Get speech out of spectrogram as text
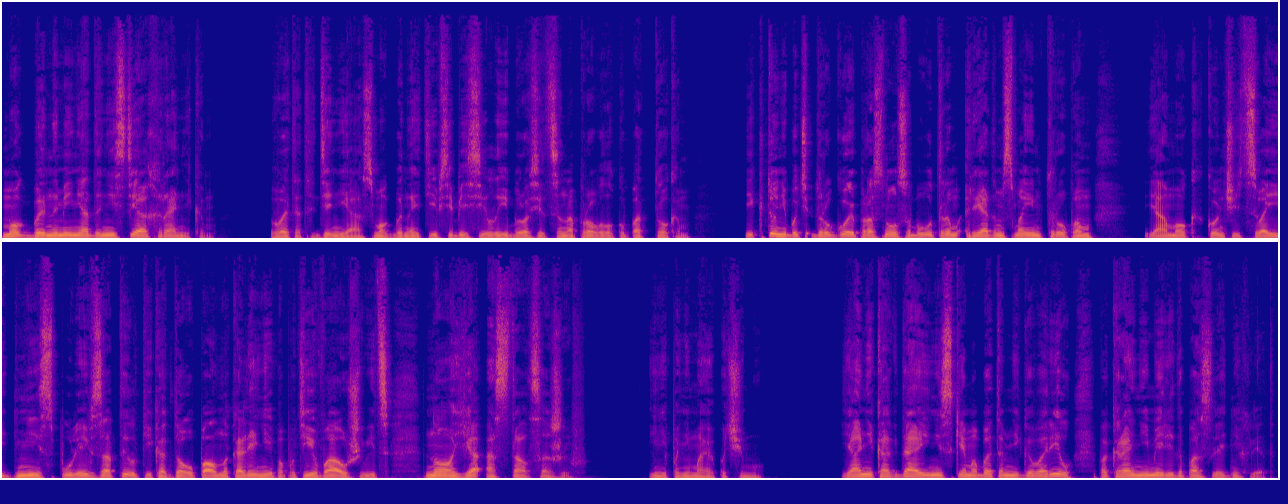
мог бы на меня донести охранникам. В этот день я смог бы найти в себе силы и броситься на проволоку под током. И кто-нибудь другой проснулся бы утром рядом с моим трупом. Я мог кончить свои дни с пулей в затылке, когда упал на колени по пути в Аушвиц, но я остался жив. И не понимаю, почему. Я никогда и ни с кем об этом не говорил, по крайней мере, до последних лет.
